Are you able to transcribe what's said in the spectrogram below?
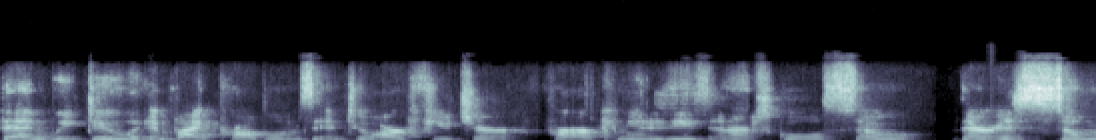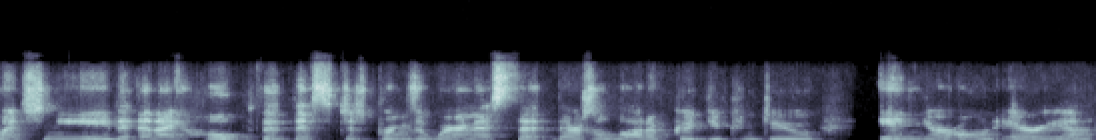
then we do invite problems into our future for our communities and our schools. So there is so much need. And I hope that this just brings awareness that there's a lot of good you can do in your own area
